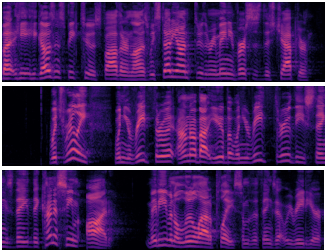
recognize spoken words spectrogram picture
but he, he goes and speaks to his father in law. As we study on through the remaining verses of this chapter, which really, when you read through it, I don't know about you, but when you read through these things, they, they kind of seem odd, maybe even a little out of place, some of the things that we read here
